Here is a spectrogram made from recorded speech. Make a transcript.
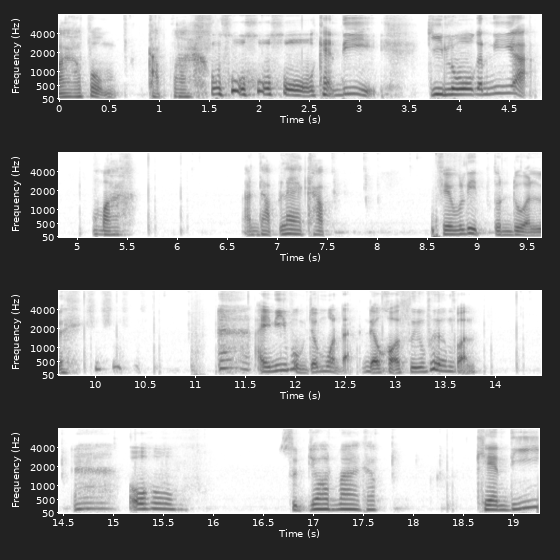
มาครับผมกลับมา โอ้โหแคนดี้กิโลกันเนี่ยมา อันดับแรกครับ เฟเวอริตด่วนๆเลย ไอ้นี่ผมจะหมดอะ เดี๋ยวขอซื้อเพิ่มก่อน โอ้โห สุดยอดมากครับแคนดี้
